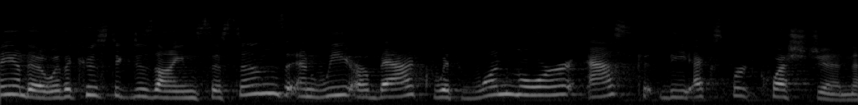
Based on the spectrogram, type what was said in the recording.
Amanda with Acoustic Design Systems, and we are back with one more Ask the Expert question.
